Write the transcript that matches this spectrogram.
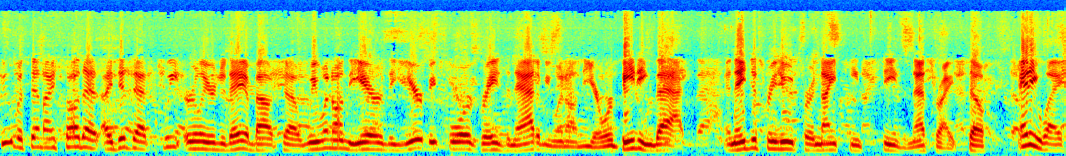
two, but then I saw that I did that tweet earlier today about uh, we went on the air the year before Grey's Anatomy went on the air. We're beating that, and they just renewed for a 19th season. That's right. So anyway,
